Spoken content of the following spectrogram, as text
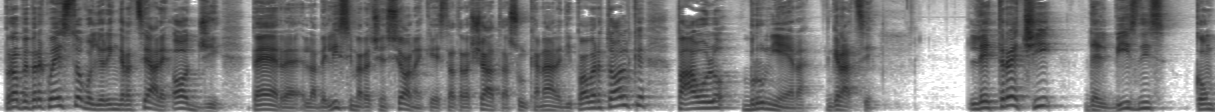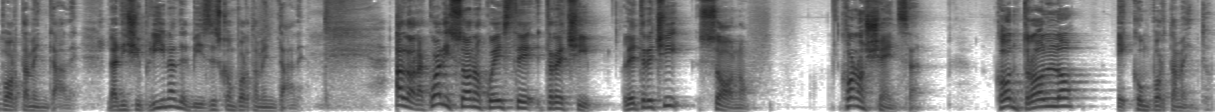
Proprio per questo voglio ringraziare oggi per la bellissima recensione che è stata lasciata sul canale di Power Talk Paolo Bruniera. Grazie. Le 3 C del business comportamentale, la disciplina del business comportamentale. Allora, quali sono queste 3 C? Le 3 C sono conoscenza, controllo e comportamento.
